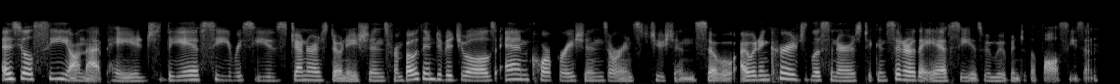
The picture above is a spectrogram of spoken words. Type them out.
as you'll see on that page, the AFC receives generous donations from both individuals and corporations or institutions. So I would encourage listeners to consider the AFC as we move into the fall season.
